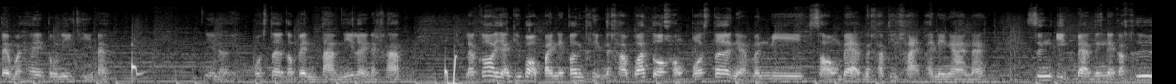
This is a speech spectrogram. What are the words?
เต็มๆไว้ให้ตรงนี้ทีนะ นี่เลยโปสเตอร์ก็เป็นตามนี้เลยนะครับ แล้วก็อย่างที่บอกไปในต้นคลิปนะครับว่าตัวของโปสเตอร์เนี่ยมันมี 2 แบบนะครับที่ขายภายในงานนะ ซึ่งอีกแบบหนึ่งเนี่ยก็คือ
